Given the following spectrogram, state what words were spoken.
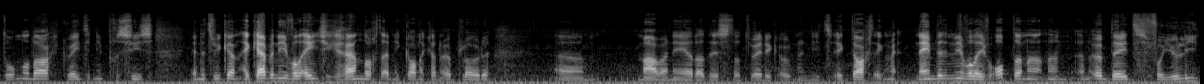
donderdag, ik weet het niet precies in het weekend. Ik heb in ieder geval eentje gerenderd en die kan ik gaan uploaden. Um, maar wanneer dat is, dat weet ik ook nog niet. Ik dacht, ik neem dit in ieder geval even op, dan een, een, update voor jullie.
